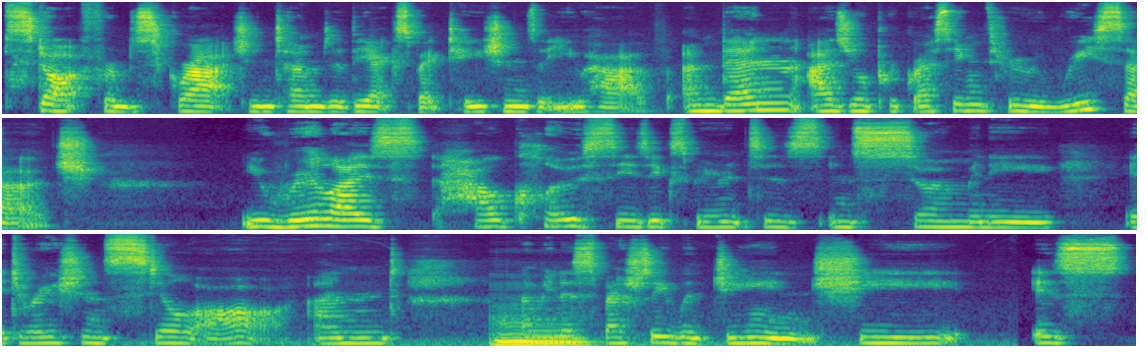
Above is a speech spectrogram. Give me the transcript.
start from scratch in terms of the expectations that you have. And then as you're progressing through research, you realize how close these experiences in so many iterations still are. And mm. I mean, mm. especially with Jean, she is.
